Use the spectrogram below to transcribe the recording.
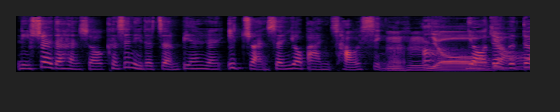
你睡得很熟，可是你的枕边人一转身又把你吵醒了。有有，对不对？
